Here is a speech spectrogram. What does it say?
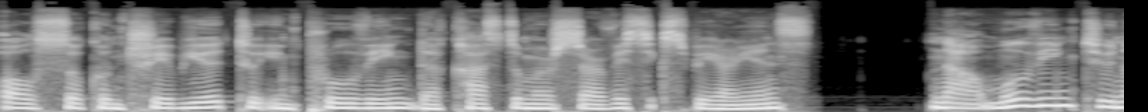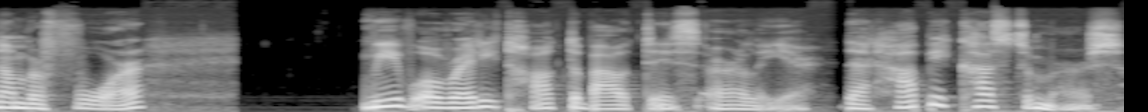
also contribute to improving the customer service experience. Now, moving to number four, we've already talked about this earlier that happy customers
